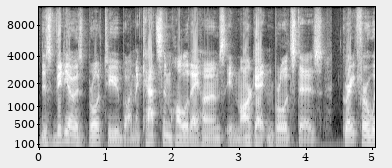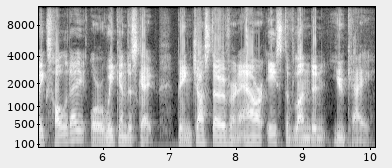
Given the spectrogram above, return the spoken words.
This video is brought to you by McCatsim Holiday Homes in Margate and Broadstairs. Great for a week's holiday or a weekend escape, being just over an hour east of London, UK.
